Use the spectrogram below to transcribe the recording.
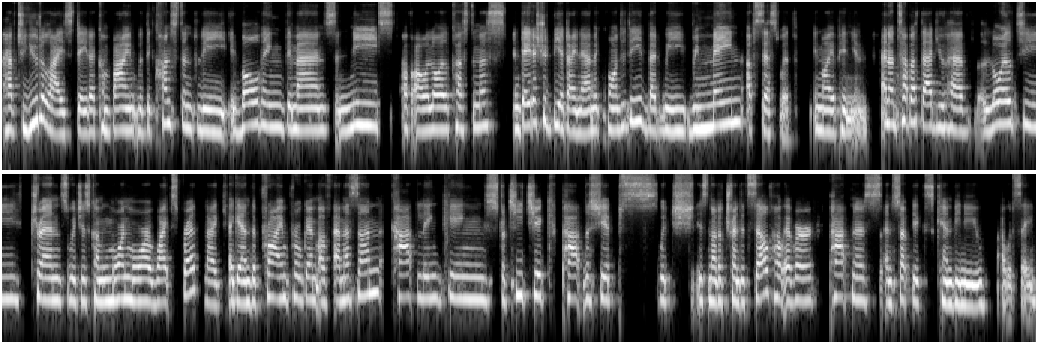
have to utilize data combined with the constantly evolving demands and needs of our loyal customers. And data should be a dynamic quantity that we remain obsessed with in my opinion. And on top of that, you have loyalty trends, which is coming more and more widespread. Like again, the Prime program of Amazon, card linking, strategic partnerships, which is not a trend itself. However, partners and subjects can be new, I would say.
